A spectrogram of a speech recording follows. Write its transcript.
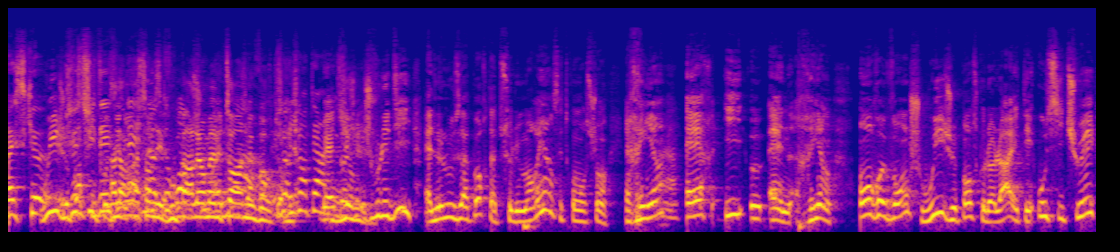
Parce que oui, je, je pense suis désolée. Alors attendez, vous parlez en même temps à nouveau. Je, je, vous l'ai dit, elle ne nous apporte absolument rien, cette convention. Rien, R-I-E-N, rien. En revanche, oui, je pense que Lola a été aussi tuée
